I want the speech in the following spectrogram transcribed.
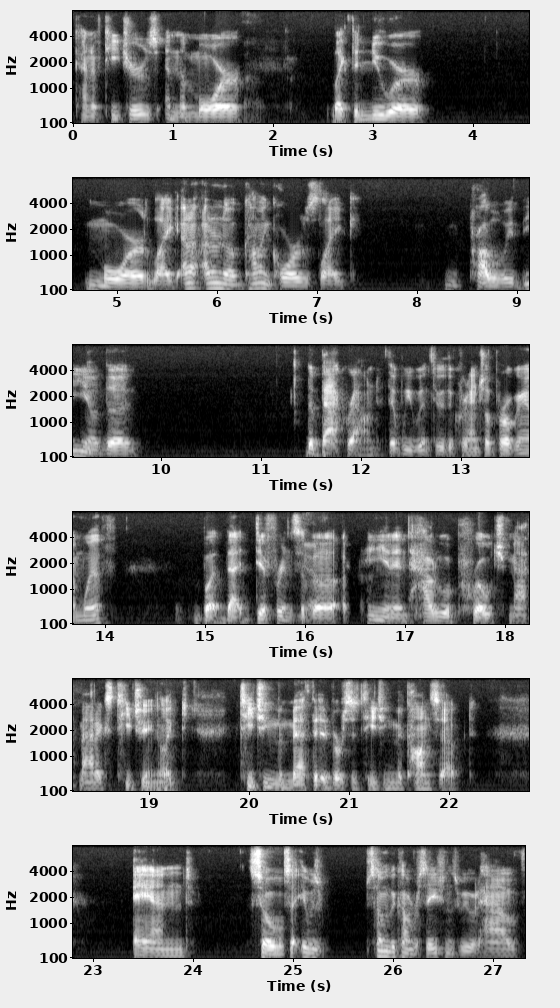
kind of teachers, and the more like the newer, more like I don't, I don't know, Common Core is like probably you know the the background that we went through the credential program with but that difference of a opinion and how to approach mathematics teaching like teaching the method versus teaching the concept. And so, so it was some of the conversations we would have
